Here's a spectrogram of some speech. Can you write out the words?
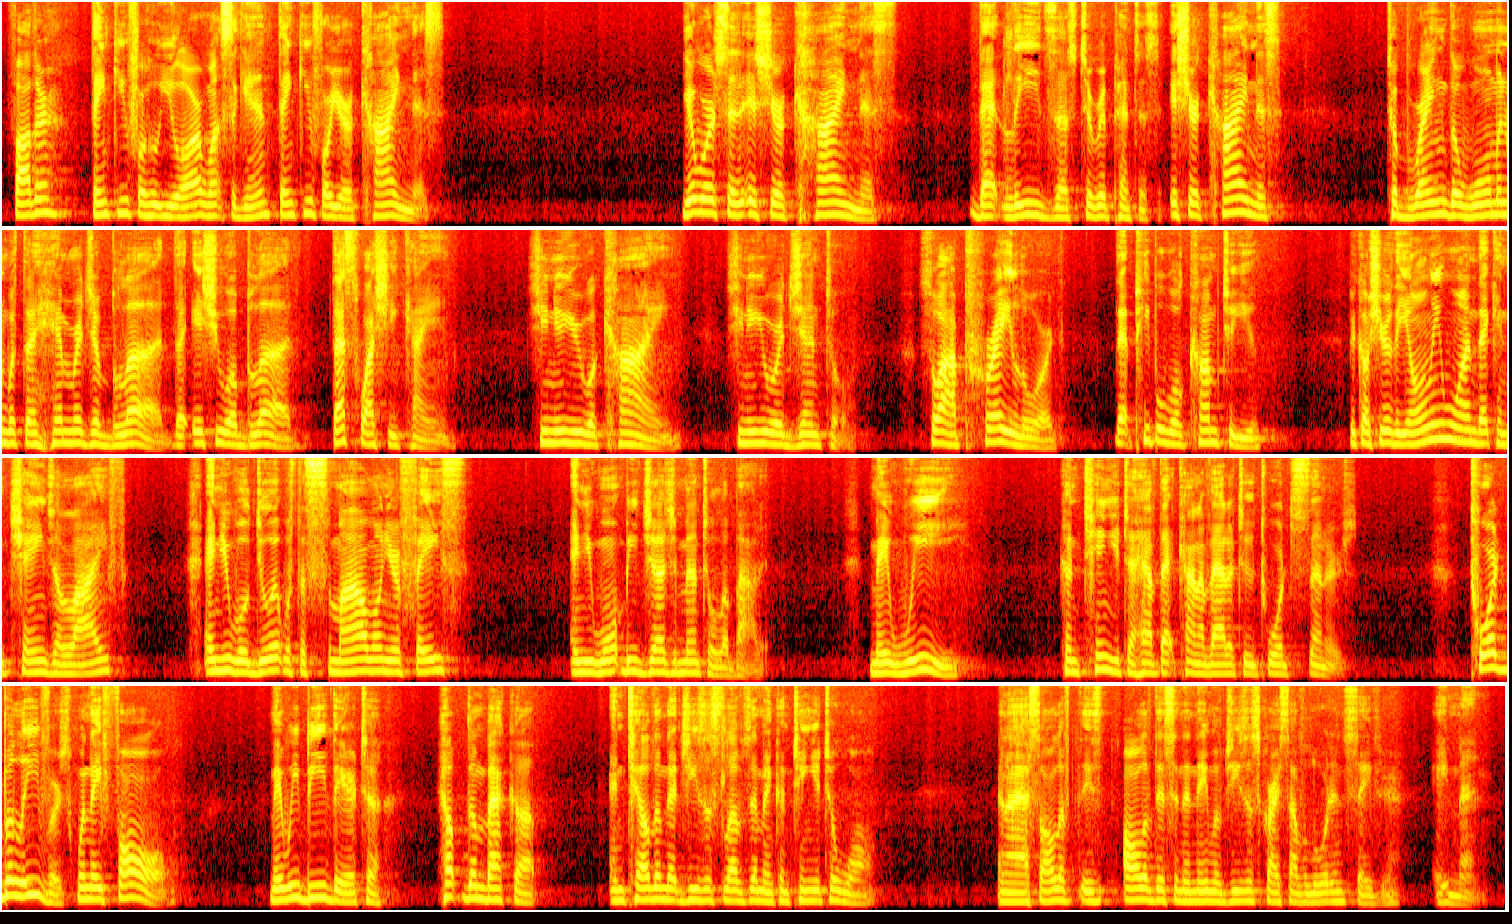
Father, thank you for who you are once again. Thank you for your kindness. Your word said it's your kindness that leads us to repentance. It's your kindness to bring the woman with the hemorrhage of blood, the issue of blood. That's why she came. She knew you were kind. She knew you were gentle. So I pray, Lord, that people will come to you because you're the only one that can change a life, and you will do it with a smile on your face, and you won't be judgmental about it. May we continue to have that kind of attitude towards sinners, toward believers when they fall. May we be there to help them back up and tell them that Jesus loves them and continue to walk. And I ask all of, these, all of this in the name of Jesus Christ, our Lord and Savior. Amen.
